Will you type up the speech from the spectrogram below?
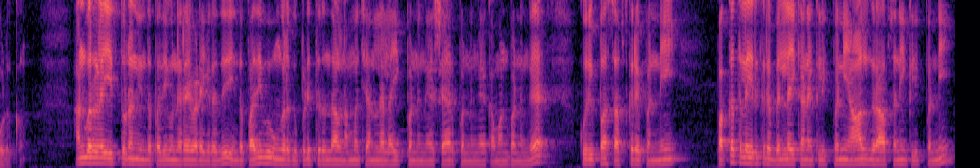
கொடுக்கும். அன்பர்களே இத்துடன் இந்த பதிவு நிறைவடைகிறது. இந்த பதிவு உங்களுக்கு பிடித்திருந்தால் நம்ம சேனலை லைக் பண்ணுங்கள் ஷேர் பண்ணுங்கள் கமெண்ட் பண்ணுங்கள் குறிப்பாக சப்ஸ்கிரைப் பண்ணி பக்கத்தில் இருக்கிற பெல் ஐக்கானை கிளிக் பண்ணி ஆளுங்கிற ஆப்ஷனையும் கிளிக் பண்ணி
